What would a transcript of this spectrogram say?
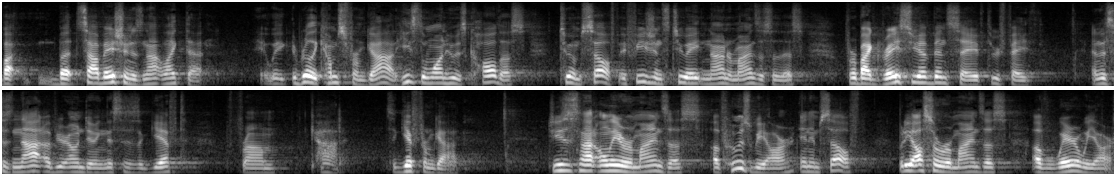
But, but salvation is not like that. It, it really comes from God. He's the one who has called us to himself. Ephesians 2 8 and 9 reminds us of this. For by grace you have been saved through faith. And this is not of your own doing, this is a gift from God. It's a gift from God. Jesus not only reminds us of whose we are in himself, but he also reminds us of where we are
